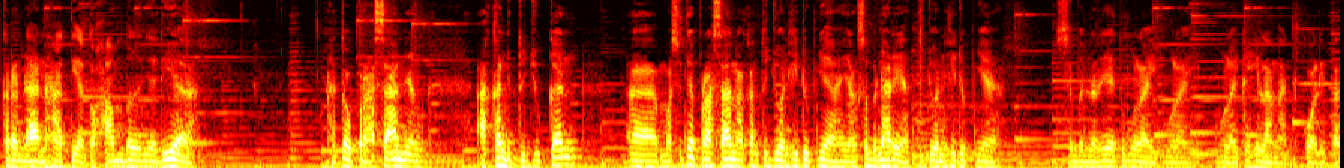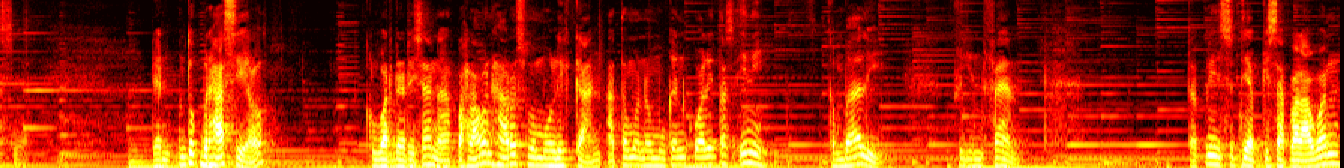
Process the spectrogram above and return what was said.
kerendahan hati atau humble-nya dia atau perasaan yang akan ditujukan uh, maksudnya perasaan akan tujuan hidupnya yang sebenarnya tujuan hidupnya sebenarnya itu mulai mulai mulai kehilangan kualitasnya dan untuk berhasil keluar dari sana, pahlawan harus memulihkan atau menemukan kualitas ini kembali, reinvent. Tapi setiap kisah pahlawan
